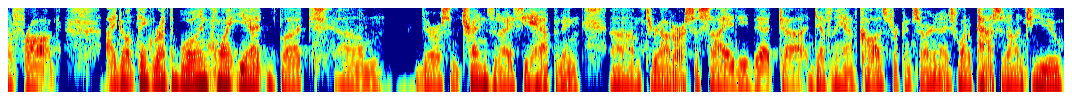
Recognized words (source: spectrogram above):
a frog. I don't think we're at the boiling point yet, but um, there are some trends that I see happening um, throughout our society that uh, definitely have cause for concern. And I just want to pass it on to you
